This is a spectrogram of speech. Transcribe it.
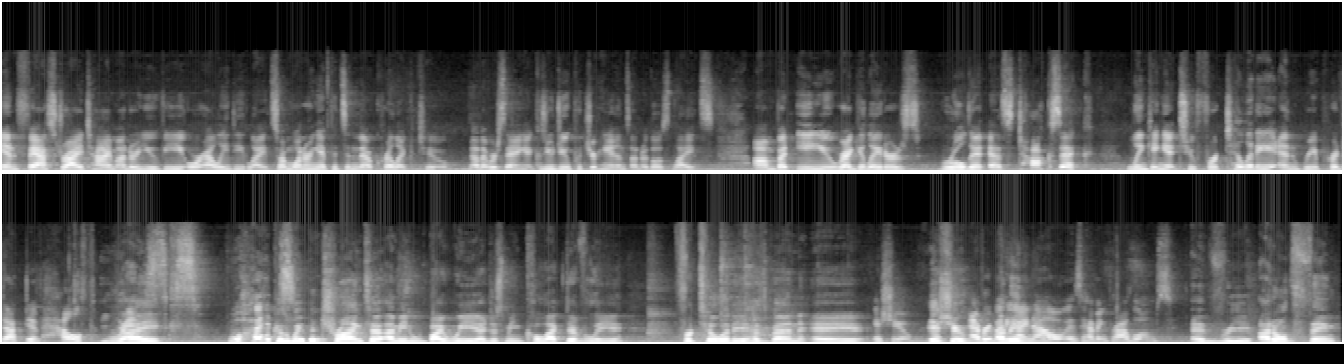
and fast dry time under UV or LED light. So I'm wondering if it's in the acrylic too, now that we're saying it, because you do put your hands under those lights. Um, but EU regulators ruled it as toxic, linking it to fertility and reproductive health risks. Yikes. What? Because we've been trying to, I mean, by we, I just mean collectively, fertility has been a issue. issue. Everybody I, mean, know is having problems. Every, I don't think,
